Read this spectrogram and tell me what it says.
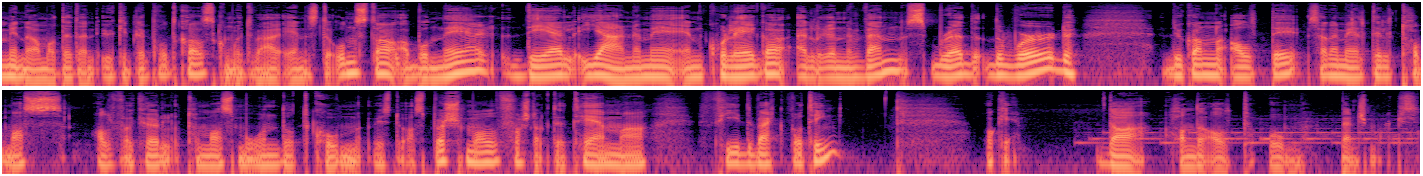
minner om at dette er en ukentlig podkast, kommer ut hver eneste onsdag. Abonner, del gjerne med en kollega eller en venn. Spread the word. Du kan alltid sende mail til Thomas alfakrøll thomasmoen.com hvis du har spørsmål, forslag til tema, feedback på ting. Ok, da handler alt om benchmarks.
